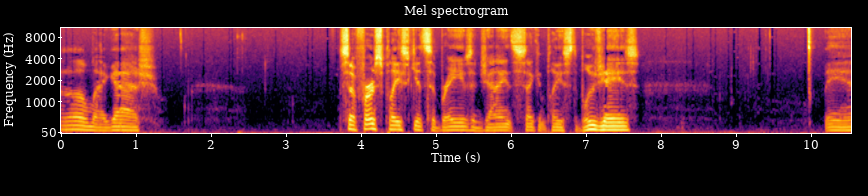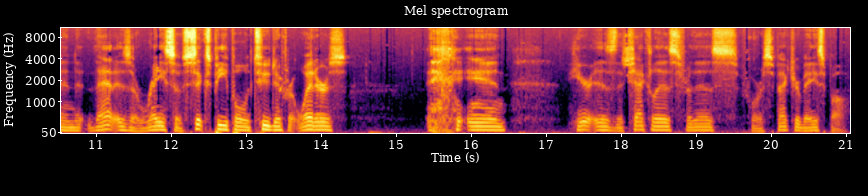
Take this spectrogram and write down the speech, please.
oh my gosh. So first place gets the Braves and Giants, second place the Blue Jays. And that is a race of six people, with two different winners. and here is the checklist for this for Spectra Baseball.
